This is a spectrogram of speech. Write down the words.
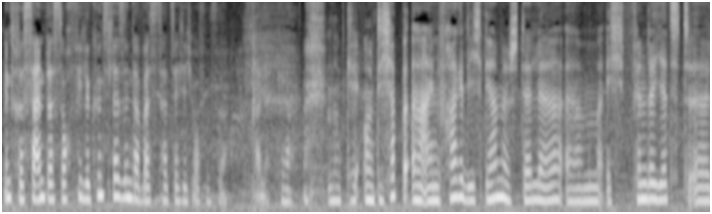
interessant, dass doch viele Künstler sind, aber es ist tatsächlich offen für alle. Genau. Okay, und ich habe äh, eine Frage, die ich gerne stelle. Ähm, ich finde jetzt, äh,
